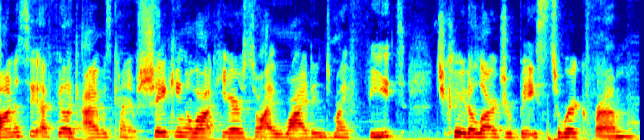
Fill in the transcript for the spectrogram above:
Honestly, I feel like I was kind of shaking a lot here, so I widened my feet to create a larger base to work from.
